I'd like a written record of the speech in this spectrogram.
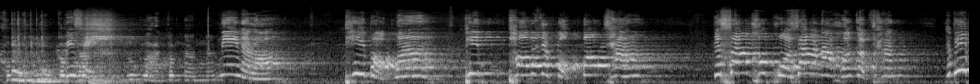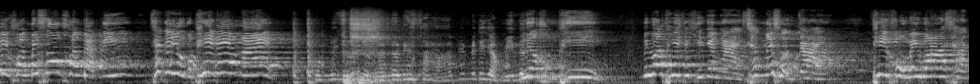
เขาเป็นลูกกำพี่นัสินงห์ ลูกหลานกำนันนะ นี่น่ะเหรอ พี่บอกว่า พี่พร้อมที่จะปกป้องฉัน จะสร้างครอบครัวสร้างอนาคตกับฉัน ถ้าพี่เป็นคนไม่สู้คนแบบนี้ ฉันจะอยู่กับพี่ได้ยังไง มันไม่ใช่อย่างนั้นนะลิสาพี่ไม่ได้อยากมีเรื่องของพี่ ไม่ว่าพี่จะคิดยังไง ฉันไม่สนใจ พี่คงไม่ว่าฉัน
